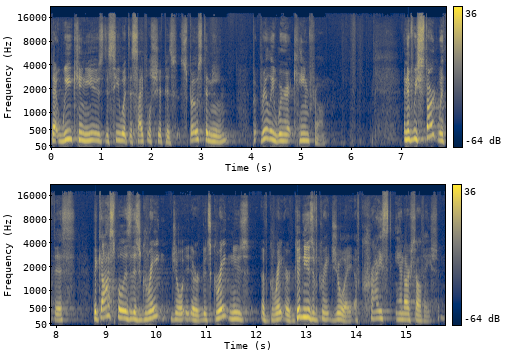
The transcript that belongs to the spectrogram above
that we can use to see what discipleship is supposed to mean, but really where it came from. And if we start with this, the gospel is this great joy, or it's great news of great, or good news of great joy of Christ and our salvation.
